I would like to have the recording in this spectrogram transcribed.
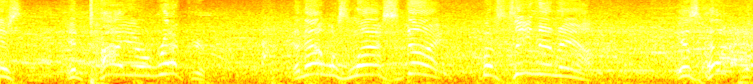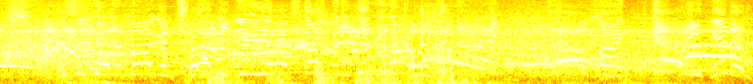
loss in his entire record. And that was last night. But Cena now is helpless. This is what Umaga tried to do last night, but it didn't work. Oh, my God, he hit it.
